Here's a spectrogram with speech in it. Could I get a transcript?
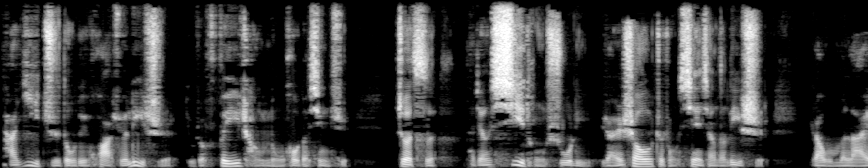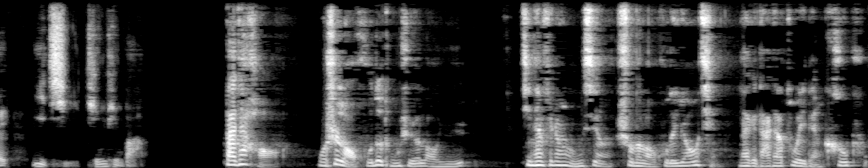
他一直都对化学历史有着非常浓厚的兴趣。这次他将系统梳理燃烧这种现象的历史，让我们来一起听听吧。大家好，我是老胡的同学老于，今天非常荣幸受到老胡的邀请，来给大家做一点科普。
